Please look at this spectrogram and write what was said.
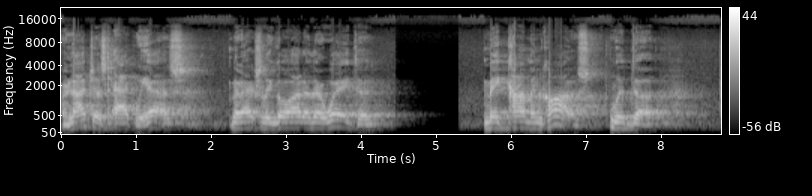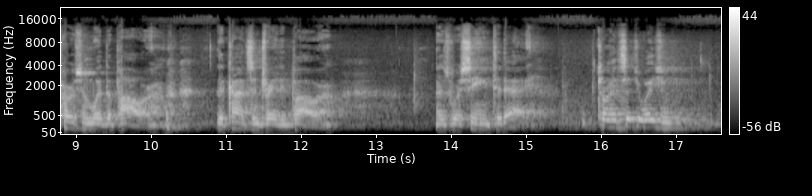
or not just acquiesce, but actually go out of their way to make common cause with the person with the power, the concentrated power, as we're seeing today. Current situation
